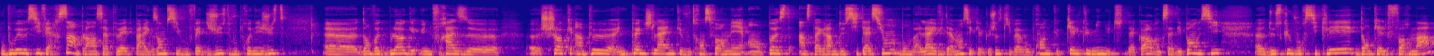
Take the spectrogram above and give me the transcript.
Vous pouvez aussi faire simple, hein. ça peut être par exemple si vous faites juste, vous prenez juste euh, dans votre blog une phrase euh, euh, choc un peu, une punchline que vous transformez en post Instagram de citation. Bon bah là évidemment c'est quelque chose qui va vous prendre que quelques minutes, d'accord? Donc ça dépend aussi euh, de ce que vous recyclez, dans quel format.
